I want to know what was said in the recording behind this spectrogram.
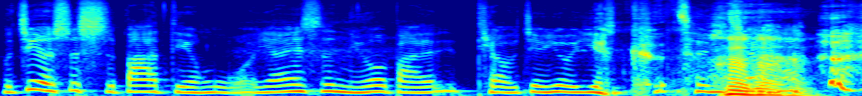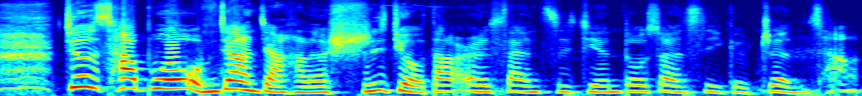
我记得是十八点五，杨医师，你又把条件又严格增加，就是差不多。我们这样讲好了，十九到二三之间都算是一个正常。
